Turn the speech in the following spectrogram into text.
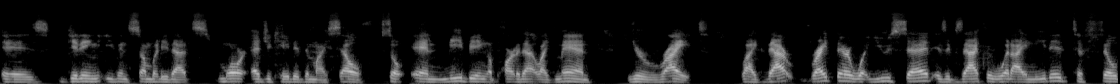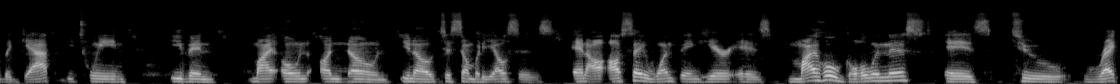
is getting even somebody that's more educated than myself. So, and me being a part of that, like, man, you're right. Like that right there, what you said is exactly what I needed to fill the gap between even my own unknown, you know, to somebody else's. And I'll, I'll say one thing here is my whole goal in this is to wreck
